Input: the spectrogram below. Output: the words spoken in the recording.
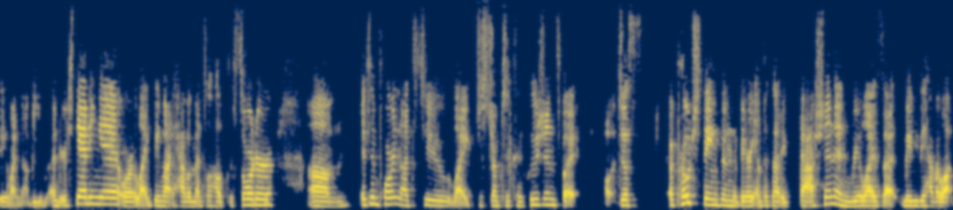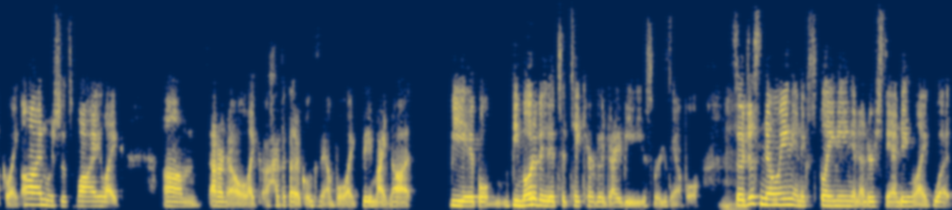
they might not be understanding it or like they might have a mental health disorder, um, it's important not to like just jump to conclusions, but just approach things in a very empathetic fashion and realize that maybe they have a lot going on, which is why like um, I don't know, like a hypothetical example, like they might not be able be motivated to take care of their diabetes, for example. Mm-hmm. So just knowing and explaining and understanding like what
